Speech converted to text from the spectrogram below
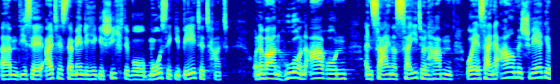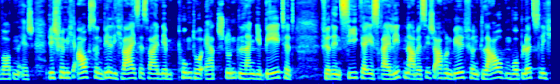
ähm, diese alttestamentliche Geschichte, wo Mose gebetet hat. Und da waren Hur und Aaron an seiner Seite und haben, wo er seine Arme schwer geworden ist. Das ist für mich auch so ein Bild. Ich weiß, es war in dem Punkt, wo er hat stundenlang gebetet für den Sieg der Israeliten, aber es ist auch ein Bild für einen Glauben, wo plötzlich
